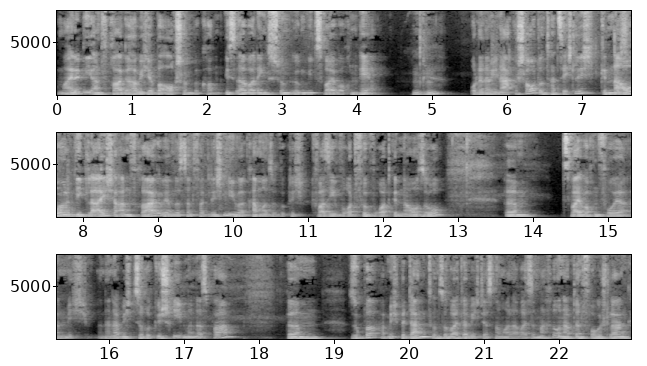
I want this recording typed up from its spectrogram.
meine, die Anfrage habe ich aber auch schon bekommen. Ist allerdings schon irgendwie zwei Wochen her. Und dann habe ich nachgeschaut und tatsächlich genau die gleiche Anfrage. Wir haben das dann verglichen, die kam also wirklich quasi Wort für Wort genauso. Ähm, zwei Wochen vorher an mich. Und dann habe ich zurückgeschrieben an das Paar. Ähm, super, habe mich bedankt und so weiter, wie ich das normalerweise mache und habe dann vorgeschlagen,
